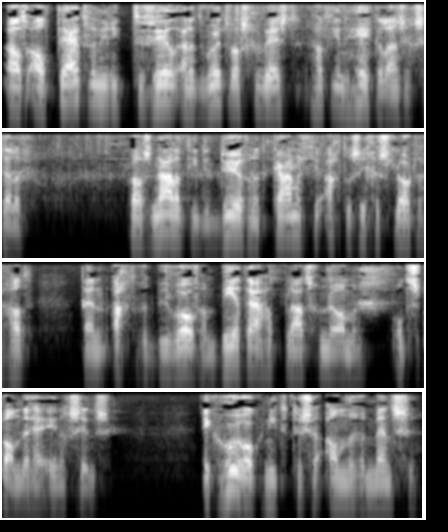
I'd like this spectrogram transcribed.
Als altijd, wanneer hij te veel aan het woord was geweest, had hij een hekel aan zichzelf. Pas nadat hij de deur van het kamertje achter zich gesloten had en achter het bureau van Beerta had plaatsgenomen, ontspande hij enigszins. Ik hoor ook niet tussen andere mensen,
